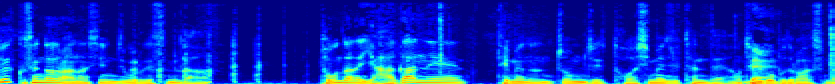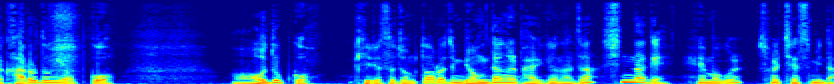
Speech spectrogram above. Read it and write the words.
왜 그 생각을 안 하시는지 모르겠습니다. 더군다나 야간에 되면은 좀 이제 더 심해질 텐데 아무튼 네. 읽어보도록 하겠습니다. 가로등이 없고 어, 어둡고 길에서 좀 떨어진 명당을 발견하자 신나게 해먹을 설치했습니다.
